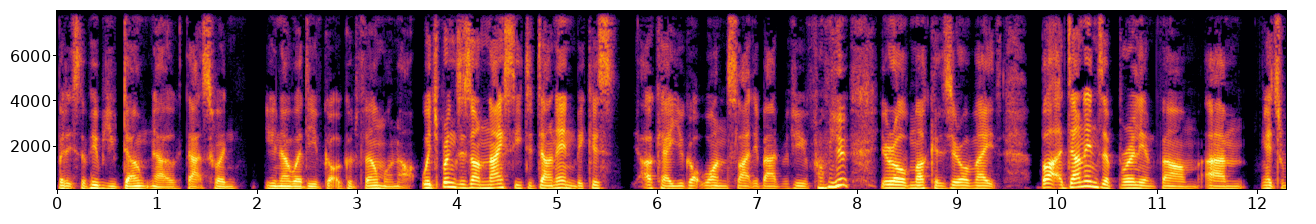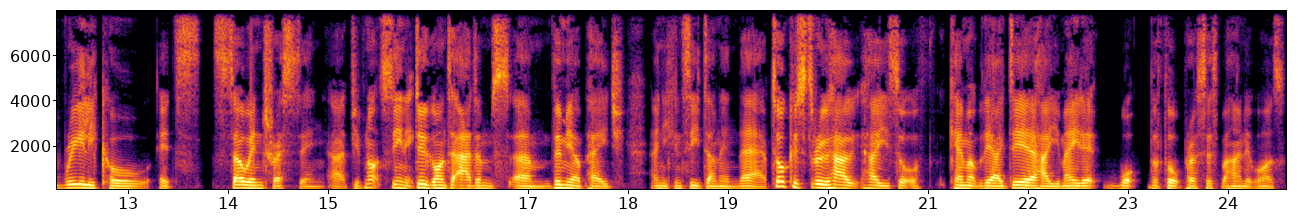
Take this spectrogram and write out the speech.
but it's the people you don't know. That's when you know whether you've got a good film or not, which brings us on nicely to Done In because okay, you got one slightly bad review from you, your old muckers, your old mates. But Done In's a brilliant film. Um, it's really cool. It's so interesting. Uh, if you've not seen it, do go onto Adam's um, Vimeo page and you can see Done In there. Talk us through how how you sort of came up with the idea, how you made it, what the thought process behind it was.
